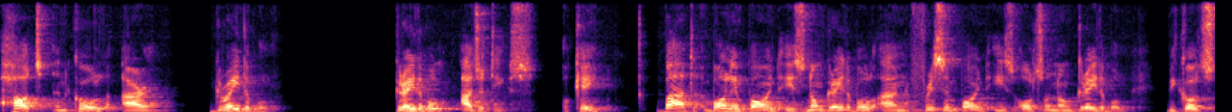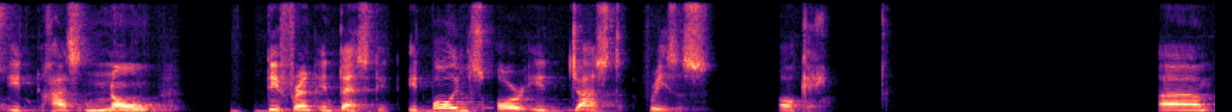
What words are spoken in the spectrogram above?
hot and cold are gradable, gradable adjectives, okay? But boiling point is non-gradable and freezing point is also non-gradable because it has no different intensity. It boils or it just freezes. Okay. Um,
